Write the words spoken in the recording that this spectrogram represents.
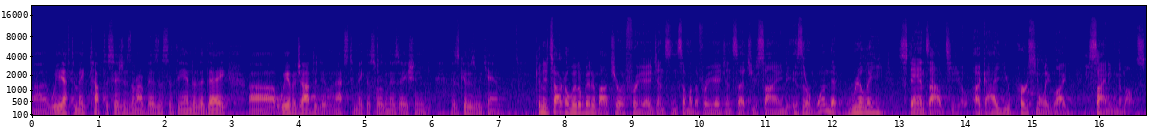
Uh, we have to make tough decisions in our business. At the end of the day, uh, we have a job to do, and that's to make this organization as good as we can. Can you talk a little bit about your free agents and some of the free agents that you signed? Is there one that really stands out to you, a guy you personally like signing the most?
